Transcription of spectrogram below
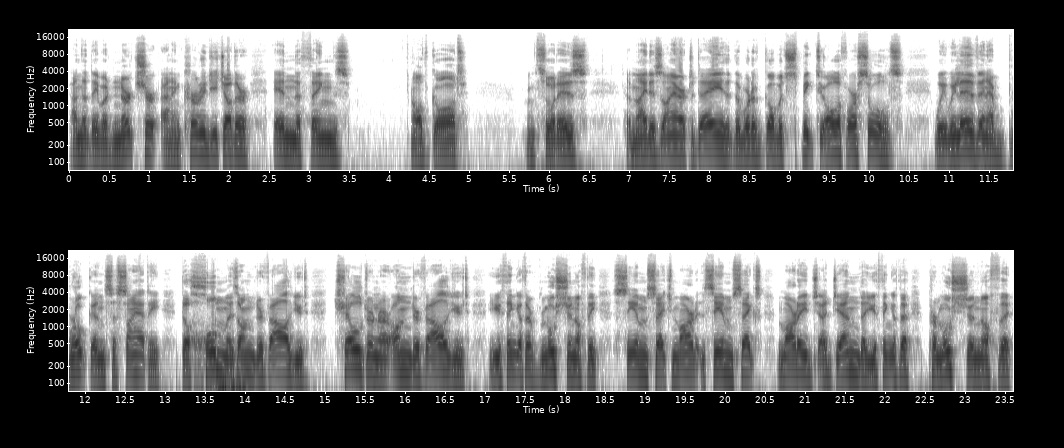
and that they would nurture and encourage each other in the things of God. And so it is, and my desire today that the Word of God would speak to all of our souls. We, we live in a broken society. The home is undervalued. Children are undervalued. You think of the promotion of the same sex, mar- same sex marriage agenda. You think of the promotion of the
